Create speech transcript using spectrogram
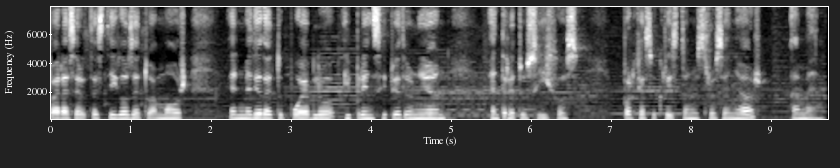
para ser testigos de tu amor en medio de tu pueblo y principio de unión entre tus hijos. Por Jesucristo nuestro Señor. Amén.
